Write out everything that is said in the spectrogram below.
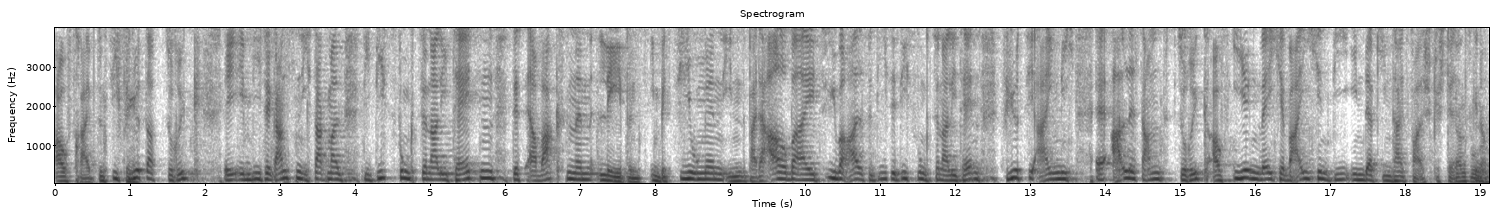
aufreibt. Und sie führt das zurück, äh, eben diese ganzen, ich sag mal, die Dysfunktionalitäten des Erwachsenenlebens, in Beziehungen, in, bei der Arbeit, überall, so diese Dysfunktionalitäten führt sie eigentlich äh, allesamt zurück auf irgendwelche Weichen, die in der Kindheit falsch gestellt Ganz wurden. Ganz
